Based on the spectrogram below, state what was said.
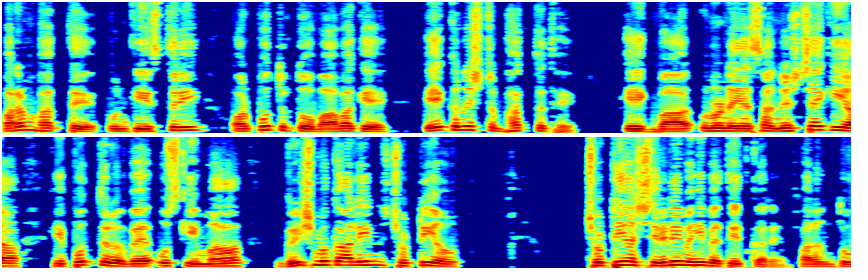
परम भक्त थे, उनकी स्त्री और पुत्र तो बाबा के एकनिष्ठ भक्त थे। एक बार उन्होंने ऐसा निश्चय किया कि पुत्र व उसकी माँ ग्रीष्मकालीन छुट्टियों, छुट्टियाँ शिरडी में ही व्यतीत करें, परंतु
